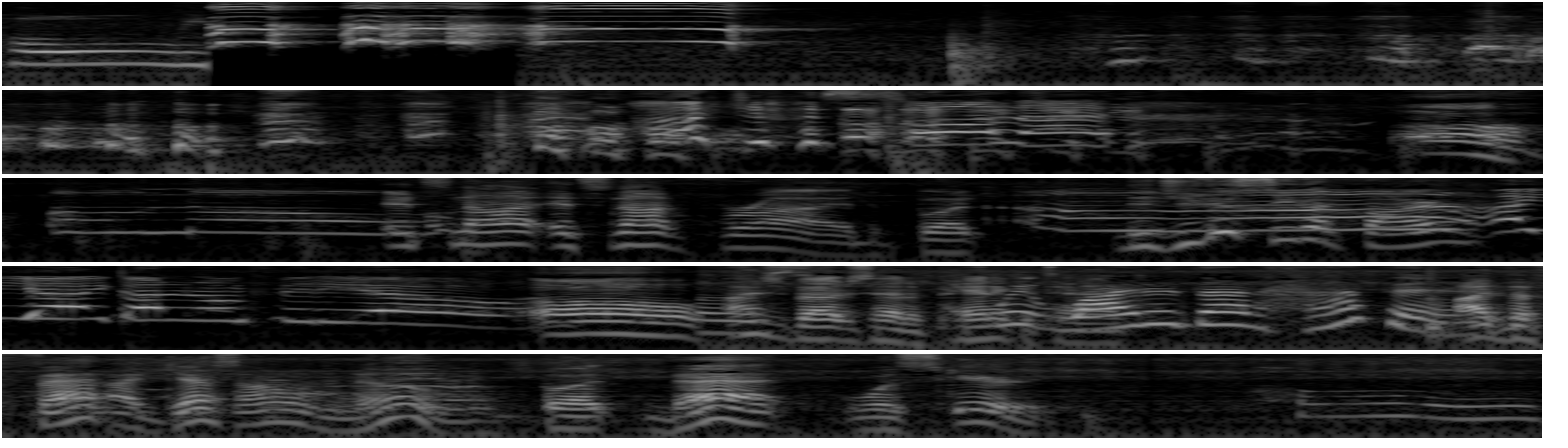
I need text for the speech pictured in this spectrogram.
Holy. I just saw that. Oh, Oh no. it's not it's not fried, but Oh, Did you just see that fire? no. Uh, yeah, I got it on video. oh, I just about just had a panic Wait, attack. why did that happen? I, the fat, I guess I don't know, but that was scary. Holy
